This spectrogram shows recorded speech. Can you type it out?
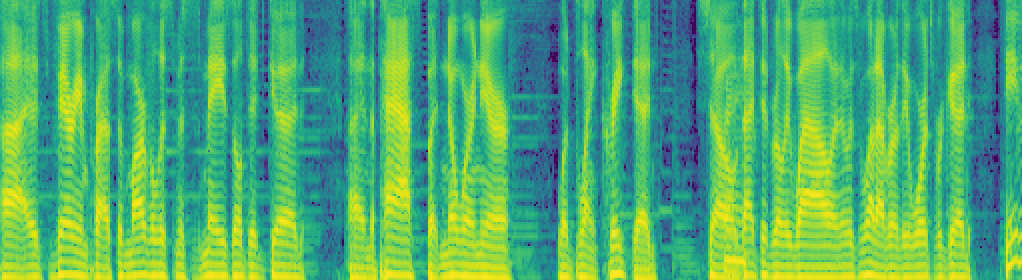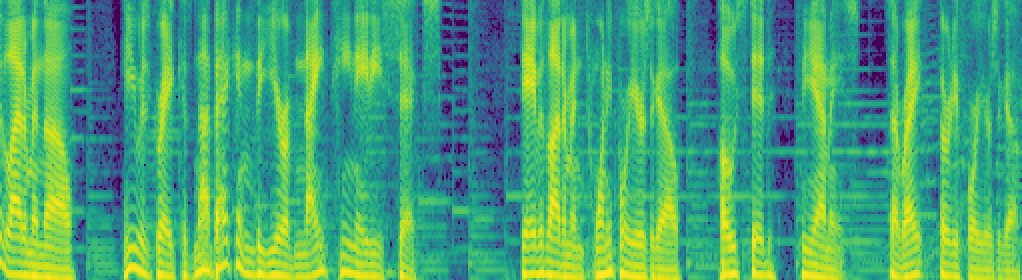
Uh, it's very impressive. Marvelous Mrs. Maisel did good uh, in the past, but nowhere near what Blank Creek did. So Right. that did really well, and it was whatever. The awards were good. David Letterman, though, he was great because not back in the year of 1986, David Letterman, 24 years ago, hosted the Emmys. Is that right? 34 years ago.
